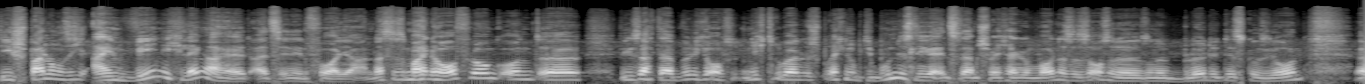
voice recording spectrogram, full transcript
die Spannung sich ein wenig länger hält als in den Vorjahren. Das ist meine Hoffnung. Und äh, wie gesagt, da würde ich auch nicht drüber sprechen, ob die Bundesliga insgesamt schwächer geworden ist. Das ist auch so eine, so eine blöde Diskussion. Äh,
